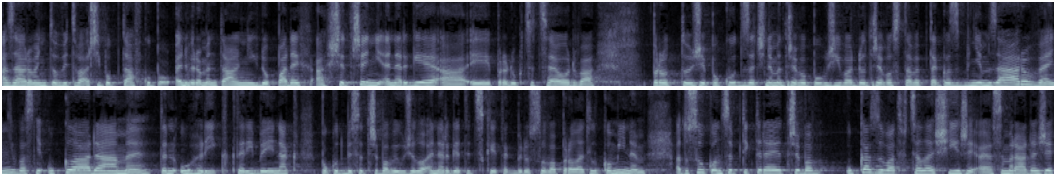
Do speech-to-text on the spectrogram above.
a zároveň to vytváří poptávku po environmentálních dopadech a šetření energie a i produkce CO2 protože pokud začneme dřevo používat do dřevostaveb, tak v něm zároveň vlastně ukládáme ten uhlík, který by jinak, pokud by se třeba využilo energeticky, tak by doslova proletl komínem. A to jsou koncepty, které je třeba ukazovat v celé šíři. A já jsem ráda, že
